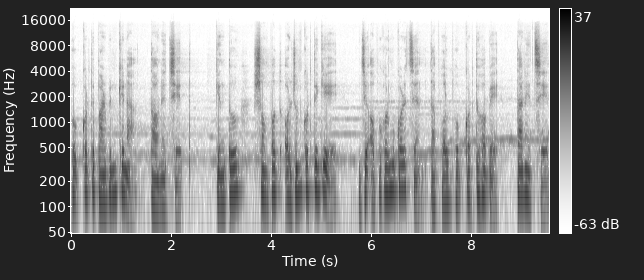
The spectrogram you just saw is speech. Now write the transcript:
ভোগ করতে পারবেন কি না তাও নিশ্চিত। কিন্তু সম্পদ অর্জন করতে গিয়ে যে অপকর্ম করেছেন, তা ফল ভোগ করতে হবে, তা নিশ্চিত।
